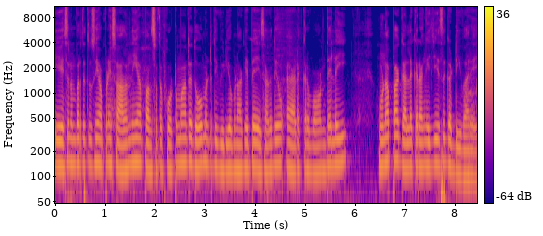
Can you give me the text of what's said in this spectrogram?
ਇਸ ਨੰਬਰ ਤੇ ਤੁਸੀਂ ਆਪਣੇ ਸਾਧਨ ਦੀਆਂ 5-7 ਫੋਟੋਆਂ ਤੇ 2 ਮਿੰਟ ਦੀ ਵੀਡੀਓ ਬਣਾ ਕੇ ਭੇਜ ਸਕਦੇ ਹੋ ਐਡ ਕਰਵਾਉਣ ਦੇ ਲਈ। ਹੁਣ ਆਪਾਂ ਗੱਲ ਕਰਾਂਗੇ ਜੀ ਇਸ ਗੱਡੀ ਬਾਰੇ।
